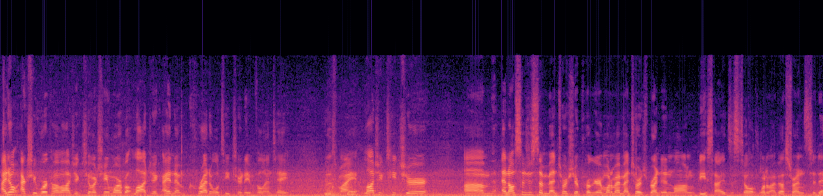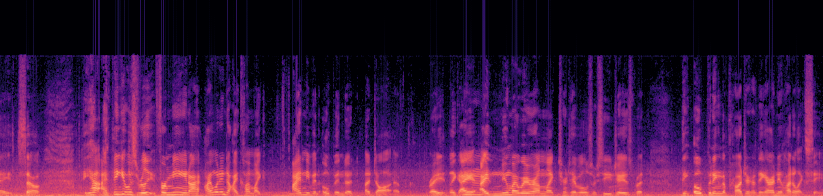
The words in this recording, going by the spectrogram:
I don't actually work on Logic too much anymore, but Logic. I had an incredible teacher named Valente, who was my Logic teacher, um, and also just a mentorship program. One of my mentors, Brendan Long, B sides, is still one of my best friends today. So, yeah, I think it was really for me. You know, I, I went into Icon like I hadn't even opened a, a DAW ever, right? Like I, I knew my way around like turntables or CDJs, but the opening the project, I think I knew how to like save.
